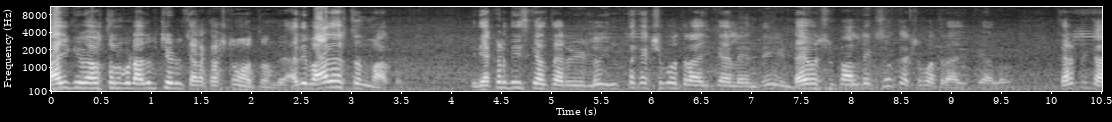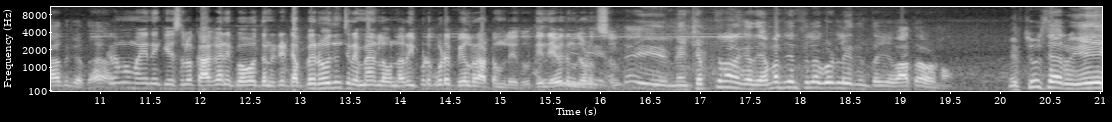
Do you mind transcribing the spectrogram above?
రాజకీయ వ్యవస్థను కూడా అదుపు చేయడం చాలా కష్టం అవుతుంది. అది బాధేస్తుంది మాకు. ఇది ఎక్కడ తీసుకెళ్తారు వీళ్ళు? ఇంత కక్షపోత రాజకీయాలు ఏంటి? డైవర్షన్ పాలిటిక్స్ కక్షపోత రాజకీయాలు. కరెక్ట్ కాదు కదా. అక్రమ మైనింగ్ కేసులో కాగానే గోవర్ధన్ రెడ్డి డెబ్బై రోజుల నుంచి రిమాండ్లో ఉన్నారు. ఇప్పుడు కూడా బెయిల్ రావటం లేదు. దీన్ని ఏ విధంగా చూడొచ్చు? నేను చెప్తున్నాను కదా ఎమర్జెన్సీలో కూడా లేదు ఇంత వాతావరణం. మీరు చూశారు ఏ ఏ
